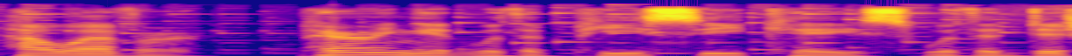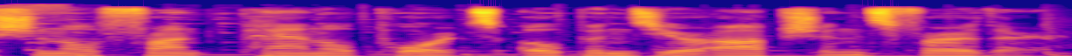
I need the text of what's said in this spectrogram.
However, pairing it with a PC case with additional front panel ports opens your options further.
